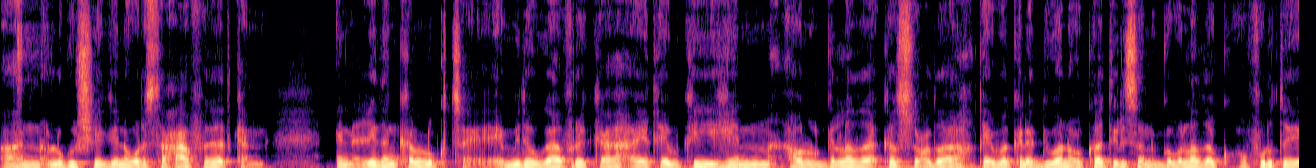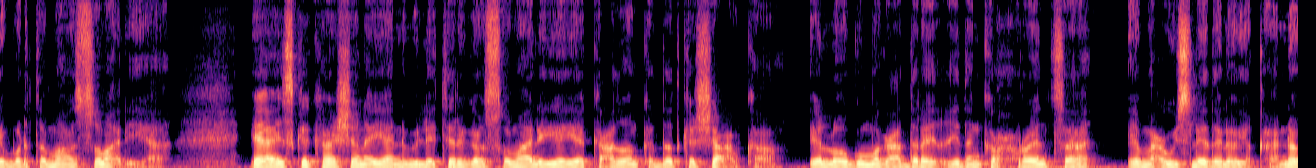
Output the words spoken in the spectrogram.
aan lagu sheegin war-saxaafadeedkan in ciidanka lugta ee midooda afrika ay qeyb ka yihiin howlgallada ka socda qeybo kala duwan oo ka tirsan gobollada koonfurta iyo bartamaha soomaaliya ee ay iska kaashanayaan militariga soomaaliya iyo kacdoonka dadka shacabka ee loogu magacdaray ciidanka xoreynta ee macwiisleeda loo yaqaano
